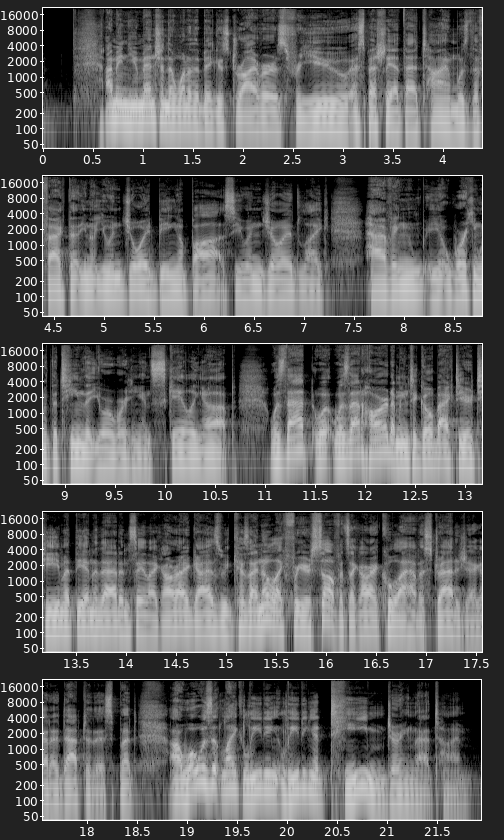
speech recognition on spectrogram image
I mean, you mentioned that one of the biggest drivers for you, especially at that time, was the fact that you know you enjoyed being a boss. You enjoyed like having you know, working with the team that you were working in, scaling up. Was that was that hard? I mean, to go back to your team at the end of that and say like, "All right, guys," because I know like for yourself, it's like, "All right, cool, I have a strategy. I got to adapt to this." But uh, what was it like leading leading a team during that time?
